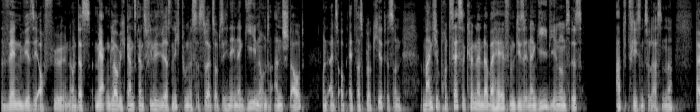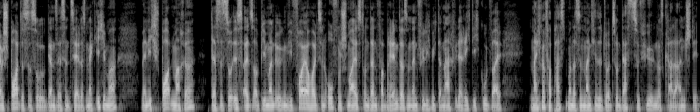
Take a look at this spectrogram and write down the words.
wenn wir sie auch fühlen. Und das merken, glaube ich, ganz, ganz viele, die das nicht tun. Das ist so, als ob sich eine Energie in uns anstaut und als ob etwas blockiert ist. Und manche Prozesse können dann dabei helfen, diese Energie, die in uns ist, abfließen zu lassen. Ne? Beim Sport ist es so ganz essentiell, das merke ich immer. Wenn ich Sport mache, dass es so ist, als ob jemand irgendwie Feuerholz in den Ofen schmeißt und dann verbrennt das und dann fühle ich mich danach wieder richtig gut, weil manchmal verpasst man das in manchen Situationen, das zu fühlen, was gerade ansteht.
